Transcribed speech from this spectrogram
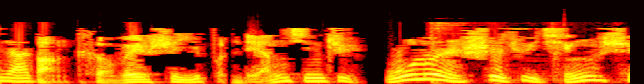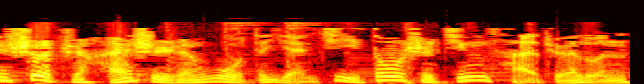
琊榜》可谓是一部良心剧，无论是剧情、是设置还是人物的演技，都是精彩绝伦。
